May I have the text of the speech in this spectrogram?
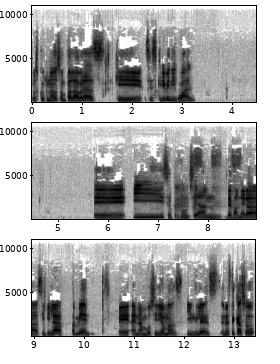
Los cognados son palabras que se escriben igual eh, y se pronuncian de manera similar también eh, en ambos idiomas, inglés en este caso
